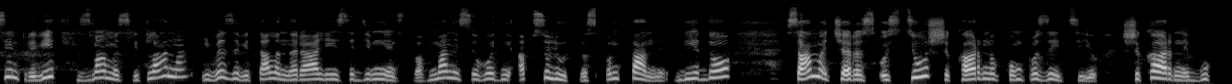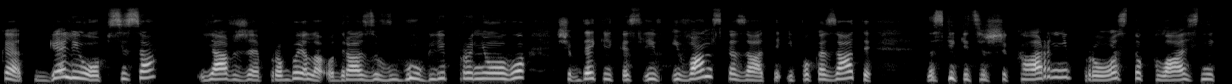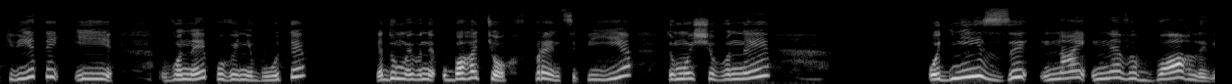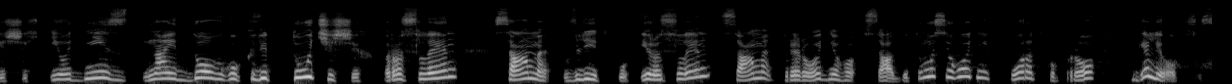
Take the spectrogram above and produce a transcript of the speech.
Всім привіт! З вами Світлана, і ви завітали на реалії садівництва. В мене сьогодні абсолютно спонтанне відео саме через ось цю шикарну композицію. Шикарний букет геліопсіса. Я вже пробила одразу в гуглі про нього, щоб декілька слів і вам сказати, і показати, наскільки це шикарні, просто класні квіти, і вони повинні бути я думаю, вони у багатьох, в принципі, є, тому що вони одні з найневибагливіших і одні з найдовгоквітучіших рослин саме влітку, і рослин саме природнього саду. Тому сьогодні коротко про геліопсис.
